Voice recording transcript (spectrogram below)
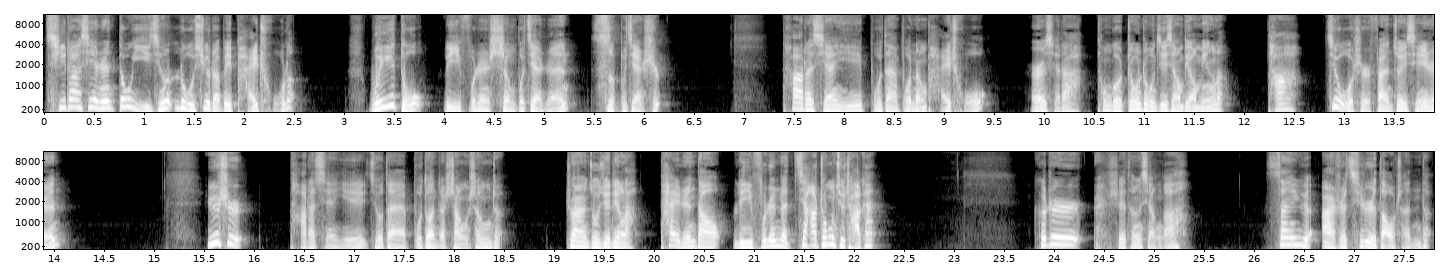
其他嫌疑人都已经陆续的被排除了，唯独李夫人生不见人，死不见尸，他的嫌疑不但不能排除。而且呢，通过种种迹象表明了，他就是犯罪嫌疑人。于是，他的嫌疑就在不断的上升着。专案组决定了派人到李夫人的家中去查看。可是谁曾想啊，三月二十七日早晨的，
